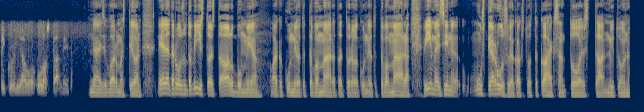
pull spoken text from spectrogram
pikkuhiljaa ulostaa niitä. Näin se varmasti on. Neljältä ruusulta 15 albumia, aika kunnioitettava määrä tai todella kunnioitettava määrä. Viimeisin Mustia ruusuja 2018. Nyt on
